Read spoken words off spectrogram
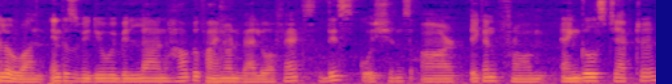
Hello everyone, in this video we will learn how to find out value of x. These questions are taken from angles chapter.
